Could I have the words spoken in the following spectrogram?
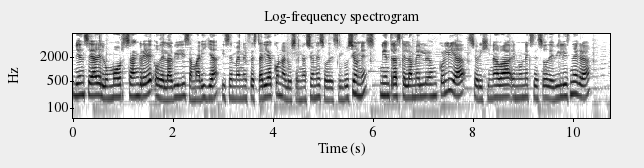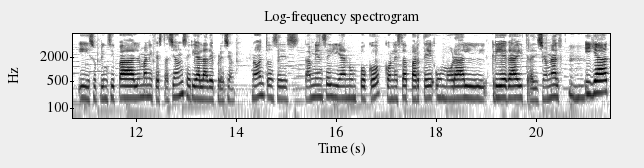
bien sea del humor, sangre o de la bilis amarilla, y se manifestaría con alucinaciones o desilusiones, mientras que la melancolía se originaba en un exceso de bilis negra, y su principal manifestación sería la depresión. ¿no? Entonces también seguían un poco con esta parte humoral griega y tradicional. Y ya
